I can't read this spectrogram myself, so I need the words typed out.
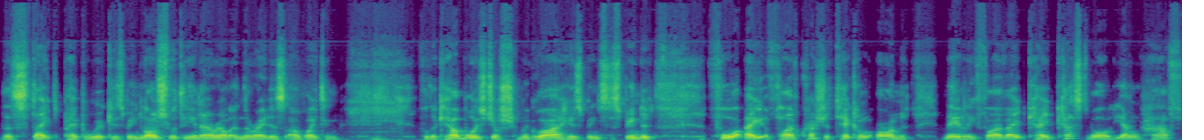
the state. Paperwork has been lodged with the NRL, and the Raiders are waiting for the Cowboys. Josh McGuire has been suspended for a five crusher tackle on Manly 5'8 Cade while young half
